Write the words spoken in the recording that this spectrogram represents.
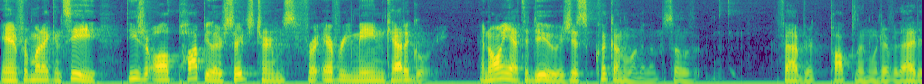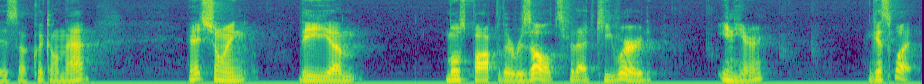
And from what I can see, these are all popular search terms for every main category. And all you have to do is just click on one of them. So fabric, poplin, whatever that is. So I'll click on that and it's showing the um, most popular results for that keyword in here. And guess what?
